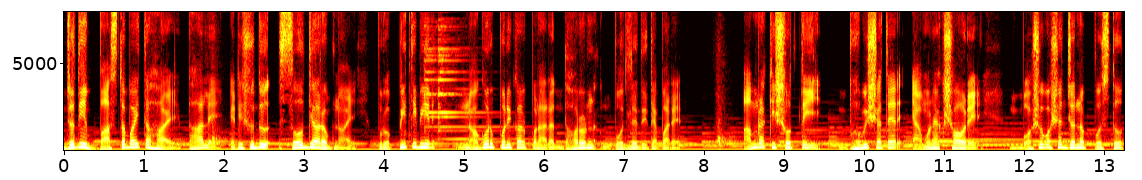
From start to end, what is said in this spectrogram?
যদি বাস্তবায়িত হয়, তাহলে এটি শুধু সৌদি আরব নয়, পুরো পৃথিবীর নগর পরিকল্পনার ধরন বদলে দিতে পারে। আমরা কি সত্যিই ভবিষ্যতের এমন এক শহরে বসবাসের জন্য প্রস্তুত?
